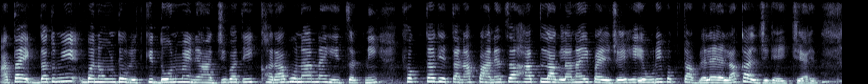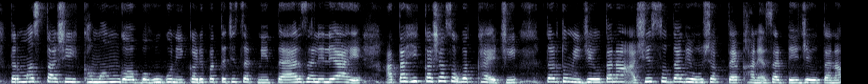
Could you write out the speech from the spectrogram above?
आता एकदा तुम्ही बनवून ठेवलीत की दोन महिने अजिबात ही खराब होणार नाही ही चटणी. फक्त घेताना पाण्याचा हात लागला नाही पाहिजे हे एवढी फक्त आपल्याला याला काळजी घ्यायची आहे. तर मस्त अशी खमंग बहुगुणी कढीपत्त्याची चटणी तयार झालेली आहे. आता ही कशासोबत खायची? तर तुम्ही जेवताना अशीच सुद्धा घेऊ शकताय खाण्यासाठी जेवताना.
